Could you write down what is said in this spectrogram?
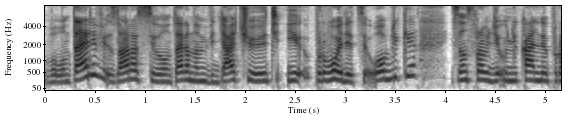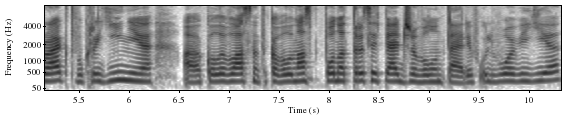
волонтерів. І зараз ці волонтери нам віддячують і проводять ці обліки. І це насправді унікальний проект в Україні, коли власне така у нас понад 35 вже волонтерів у Львові є.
